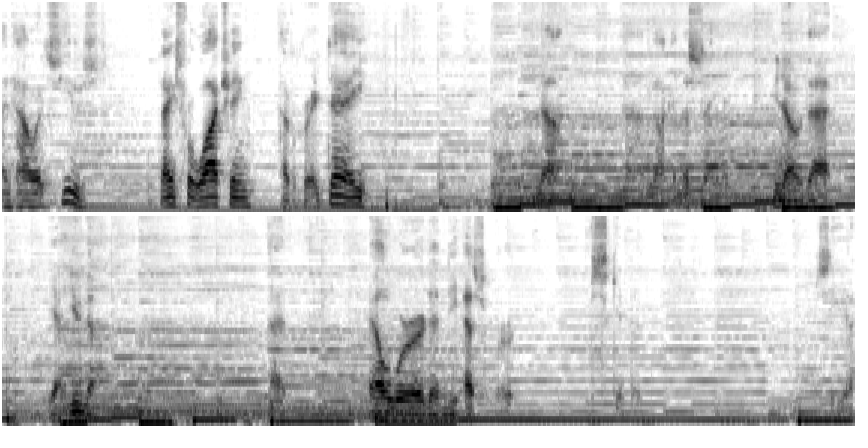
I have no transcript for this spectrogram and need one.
and how it's used. Thanks for watching. Have a great day. No, no I'm not going to sing it. You know that. Yeah, you know. That L word and the S word. Skip it. See ya.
